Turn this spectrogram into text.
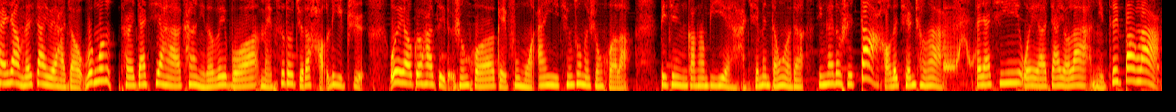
看一下我们的下一位哈，叫嗡嗡。他说：“佳期哈，看了你的微博，每次都觉得好励志。我也要规划自己的生活，给父母安逸轻松的生活了。毕竟刚刚毕业啊，前面等我的应该都是大好的前程啊！大佳期，我也要加油啦！你最棒啦！”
